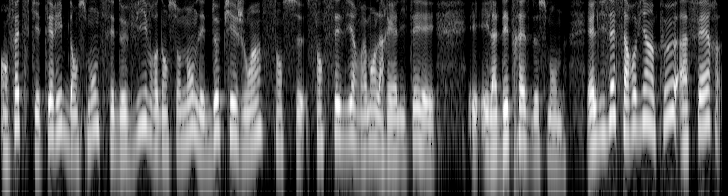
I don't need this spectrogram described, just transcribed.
en fait, ce qui est terrible dans ce monde, c'est de vivre dans ce monde les deux pieds joints sans, sans saisir vraiment la réalité et, la détresse de ce monde. Et elle disait, ça revient un peu à faire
